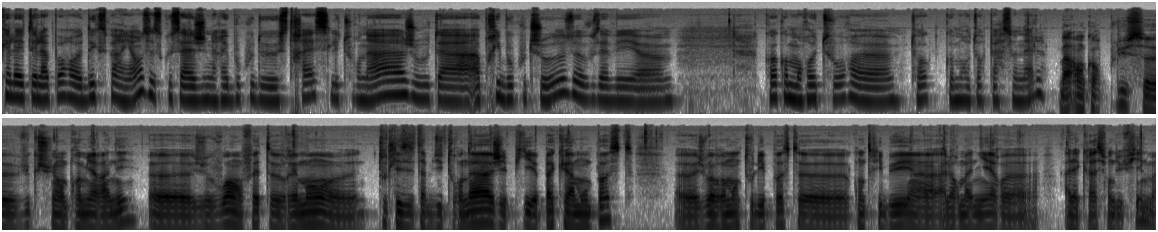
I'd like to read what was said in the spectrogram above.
quel a été l'apport d'expérience? Est-ce que ça a généré beaucoup de stress, les tournages, ou tu appris beaucoup de choses? Vous avez quoi comme retour, toi, comme retour personnel? Bah, Encore plus, vu que je suis en première année, je vois en fait vraiment toutes les étapes du tournage, et puis pas que à mon poste. Euh, je vois vraiment tous les postes euh, contribuer à, leur manière euh, à la création du film.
